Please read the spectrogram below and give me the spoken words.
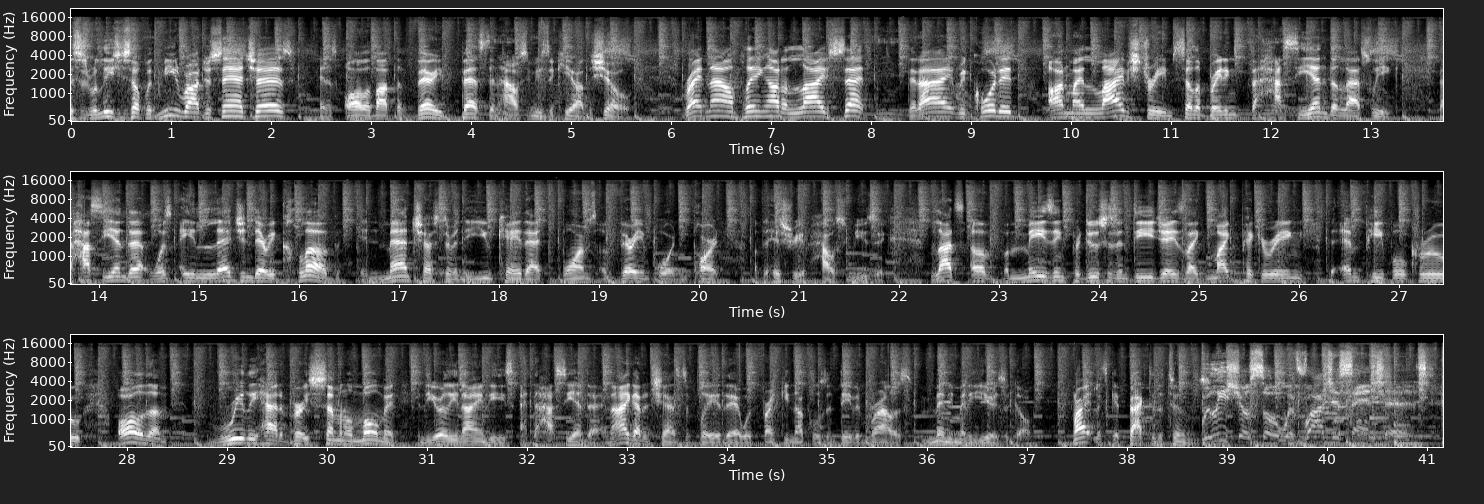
This is Release Yourself with me, Roger Sanchez, and it's all about the very best in house music here on the show. Right now, I'm playing out a live set that I recorded on my live stream celebrating the Hacienda last week. The Hacienda was a legendary club in Manchester, in the UK, that forms a very important part of the history of house music. Lots of amazing producers and DJs like Mike Pickering, the M People crew, all of them really had a very seminal moment in the early 90s at the Hacienda, and I got a chance to play there with Frankie Knuckles and David Morales many, many years ago. All right, let's get back to the tunes. Release your soul with Roger Sanchez.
